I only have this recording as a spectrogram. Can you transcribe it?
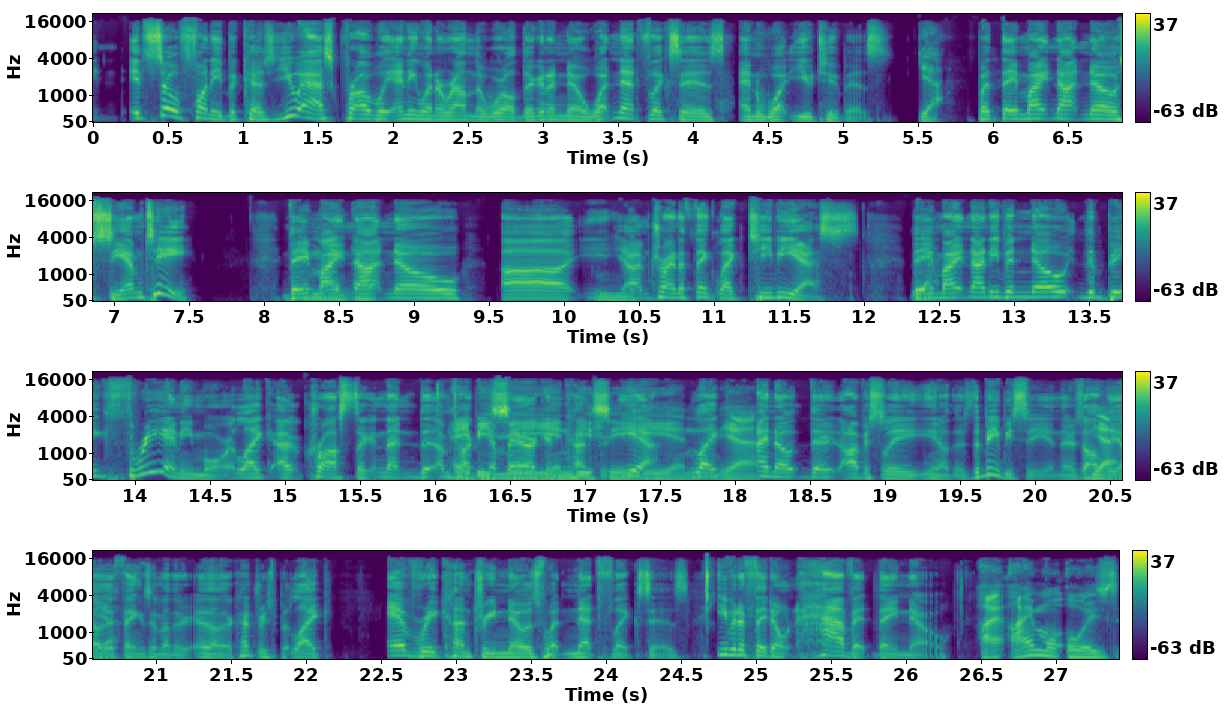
It- It's so funny because you ask probably anyone around the world, they're going to know what Netflix is and what YouTube is. Yeah. But they might not know CMT. They, They might, might not know, uh. I'm trying to think like TBS. They Yeah. might not even know the big three anymore, like across the. I'm talking ABC, American country. Yeah, and- like yeah. I know there obviously you know there's the BBC and there's all Yeah, the other things in other in other countries, but like every country knows what Netflix is, even if they don't have it, they know. I, I'm always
